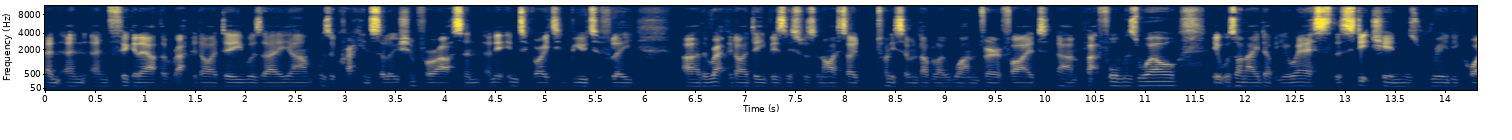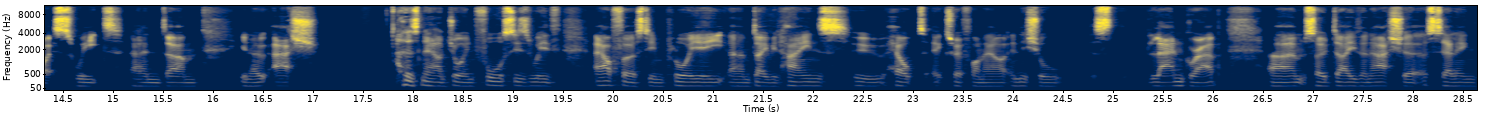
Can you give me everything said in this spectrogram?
and, and, and figured out that Rapid ID was a, um, was a cracking solution for us and, and it integrated beautifully. Uh, the Rapid ID business was an ISO 27001 verified um, platform as well. It was on AWS. The stitch in was really quite sweet. And, um, you know, Ash has now joined forces with our first employee, um, David Haynes, who helped XREF on our initial land grab. Um, so Dave and Ash are selling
